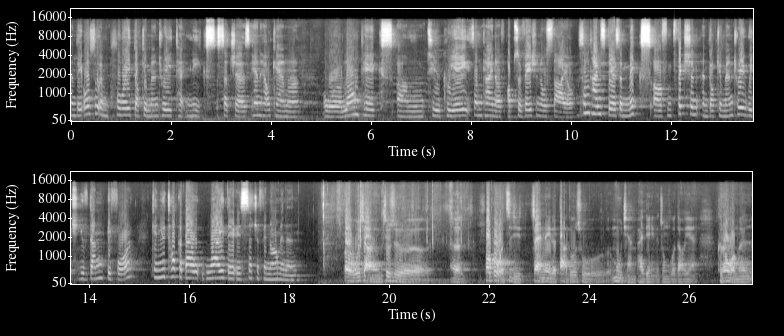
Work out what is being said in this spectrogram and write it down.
And they also employ documentary techniques such as handheld camera, or long takes um, to create some kind of observational style. Sometimes there's a mix of fiction and documentary, which you've done before. Can you talk about why there is such a phenomenon? 呃，我想就是，呃，包括我自己在内的大多数目前拍电影的中国导演，可能我们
